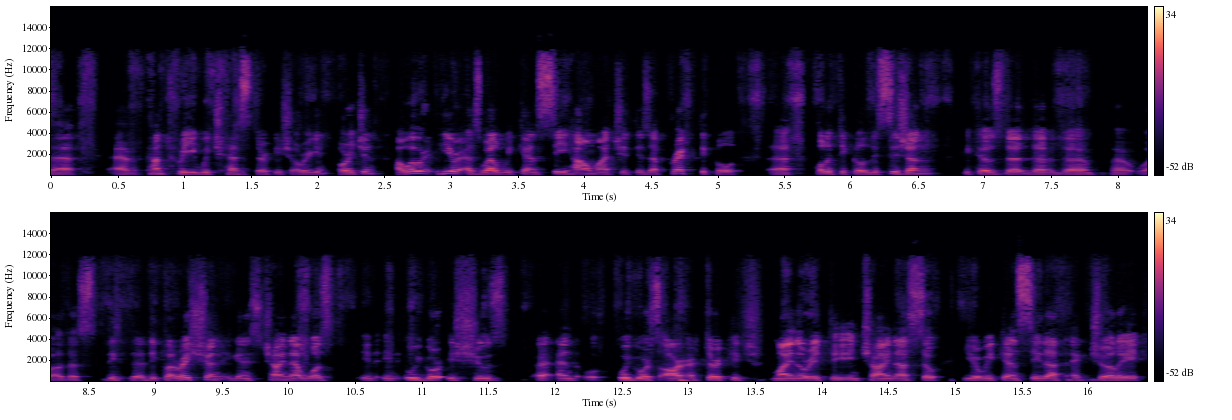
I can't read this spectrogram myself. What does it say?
a, a, country which has Turkish origin, origin. However, here as well, we can see how much it is a practical uh, political decision because the, the, the uh, well, the, the, declaration against China was in, in Uyghur issues uh, and Uyghurs are a Turkish minority in China. So here we can see that actually,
